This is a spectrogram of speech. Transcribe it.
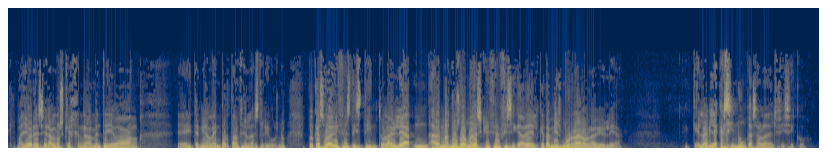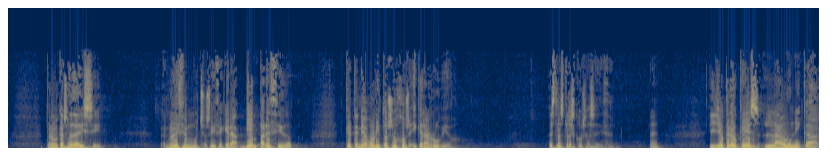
los mayores, eran los que generalmente llevaban eh, y tenían la importancia en las tribus, ¿no? Pero el caso de David es distinto. La Biblia, mm, además, nos da una descripción física de él, que también es muy raro en la Biblia. En la Biblia casi nunca se habla del físico. Pero en el caso de David sí. No dice mucho. Se dice que era bien parecido, que tenía bonitos ojos y que era rubio. Estas tres cosas se dicen. ¿eh? Y yo creo que es la única.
